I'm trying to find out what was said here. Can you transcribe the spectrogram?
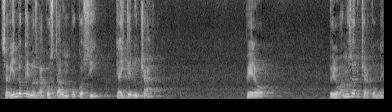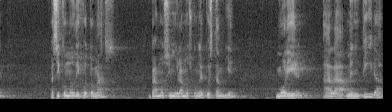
sabiendo que nos va a costar un poco, sí, que hay que luchar, pero, pero vamos a luchar con Él. Así como dijo Tomás, vamos y muramos con Él, pues también morir a la mentira,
